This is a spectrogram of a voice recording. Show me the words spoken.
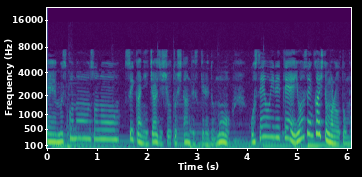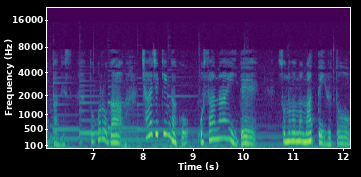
で、息子のその Suica にチャージしようとしたんですけれども、5000を入れて4000返してもらおうと思ったんです。ところが、チャージ金額を押さないで、そのまま待っていると、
